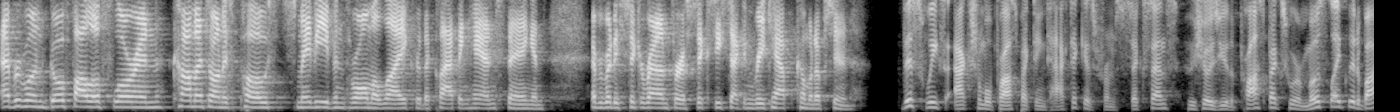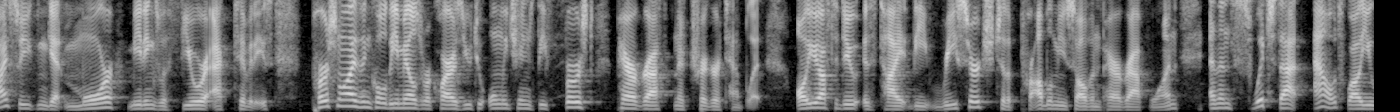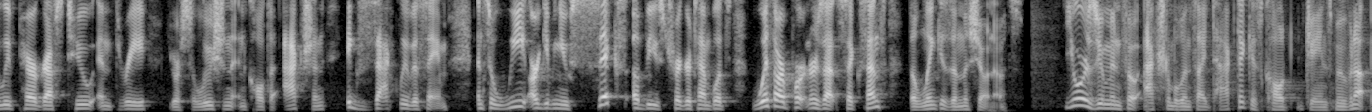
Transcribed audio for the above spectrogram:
Everyone, go follow Florin, comment on his posts, maybe even throw him a like or the clapping hands thing, and everybody stick around for a sixty second recap coming up soon. This week's actionable prospecting tactic is from 6sense, who shows you the prospects who are most likely to buy so you can get more meetings with fewer activities. Personalizing cold emails requires you to only change the first paragraph in a trigger template. All you have to do is tie the research to the problem you solve in paragraph one, and then switch that out while you leave paragraphs two and three, your solution and call to action, exactly the same. And so we are giving you six of these trigger templates with our partners at 6sense. The link is in the show notes. Your ZoomInfo actionable insight tactic is called Jane's Moving Up.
